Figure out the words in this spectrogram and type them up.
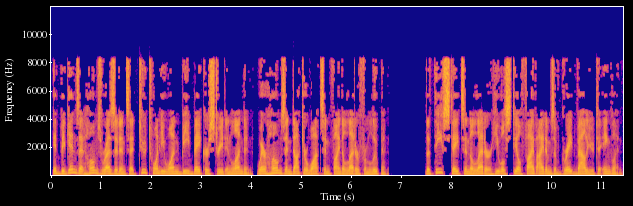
It begins at Holmes' residence at 221B Baker Street in London, where Holmes and Dr. Watson find a letter from Lupin. The thief states in the letter he will steal five items of great value to England.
